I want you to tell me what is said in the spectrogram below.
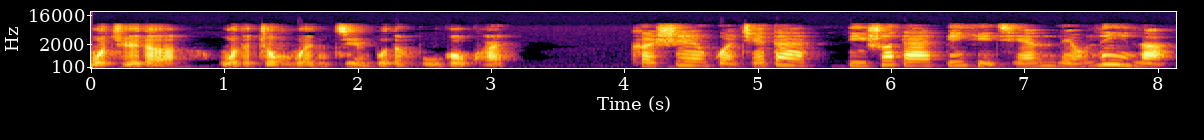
我觉得我的中文进步的不够快。可是我觉得你说的比以前流利了。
